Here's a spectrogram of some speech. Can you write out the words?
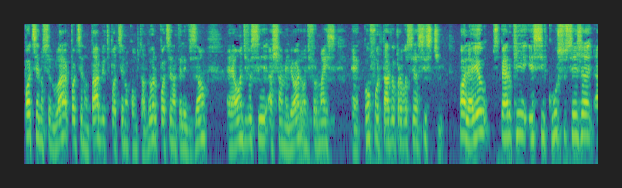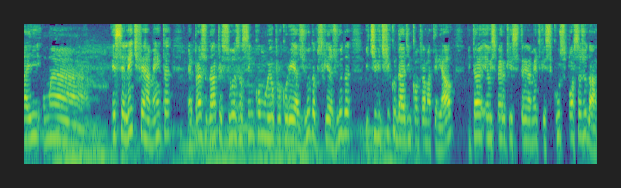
Pode ser no celular, pode ser no tablet, pode ser no computador, pode ser na televisão, é, onde você achar melhor, onde for mais é, confortável para você assistir. Olha, eu espero que esse curso seja aí uma excelente ferramenta é, para ajudar pessoas, assim como eu procurei ajuda, busquei ajuda e tive dificuldade em encontrar material. Então, eu espero que esse treinamento, que esse curso possa ajudar.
